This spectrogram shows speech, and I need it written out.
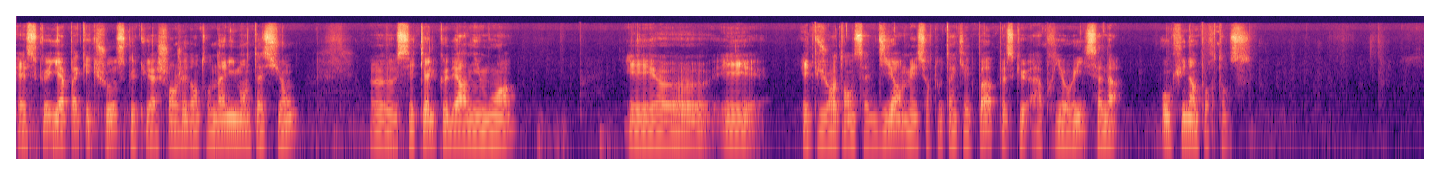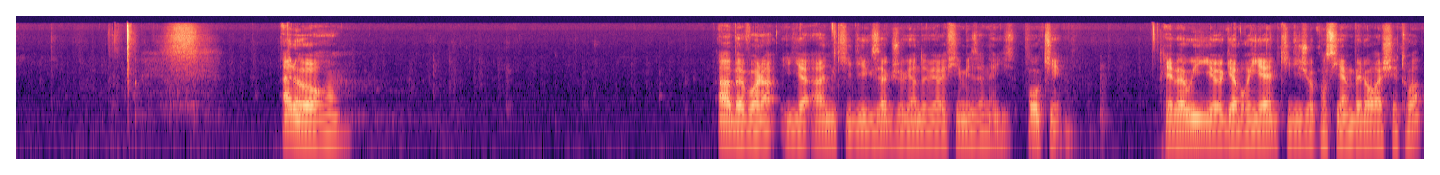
est-ce qu'il n'y a pas quelque chose que tu as changé dans ton alimentation euh, ces quelques derniers mois? Et, et, et, puis j'aurais tendance à te dire, mais surtout t'inquiète pas, parce que a priori, ça n'a aucune importance. Alors. Ah ben voilà, il y a Anne qui dit exact, je viens de vérifier mes analyses. Ok. Eh ben oui, euh, Gabriel qui dit je pense qu'il y a un bel orage chez toi.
